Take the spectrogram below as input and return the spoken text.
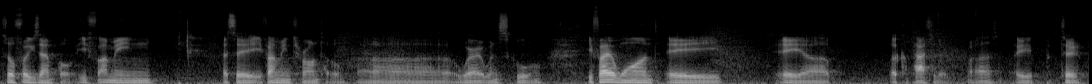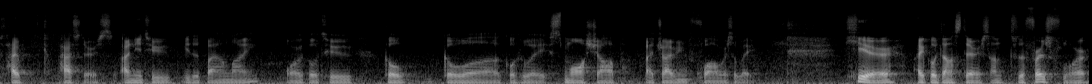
So for example, if I'm in, let's say if I'm in Toronto, uh, where I went to school, if I want a, a, uh, a capacitor, uh, a particular type of capacitors, I need to either buy online or go to, go, go, uh, go to a small shop by driving four hours away. Here, I go downstairs onto the first floor,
